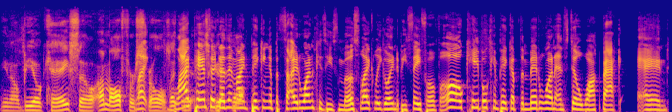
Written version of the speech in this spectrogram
you know, be okay. So I'm all for like, Skrulls. Black Panther doesn't mind picking up a side one because he's most likely going to be safe over. Oh, Cable can pick up the mid one and still walk back and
